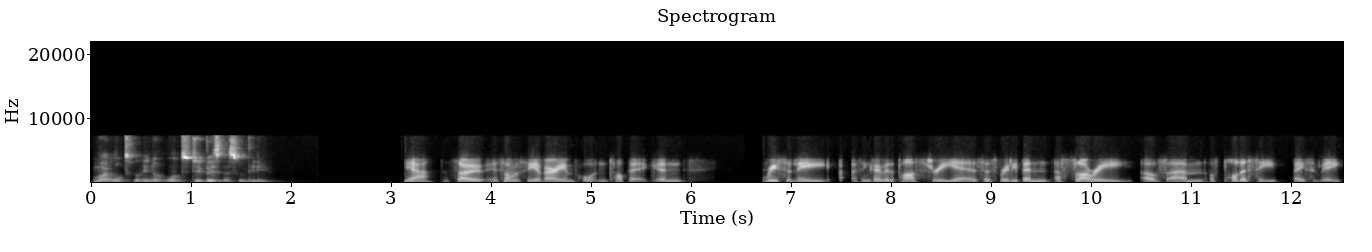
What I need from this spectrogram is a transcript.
might ultimately not want to do business with you. Yeah, so it's obviously a very important topic. And recently, I think over the past three years, there's really been a flurry of um, of policy, basically,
